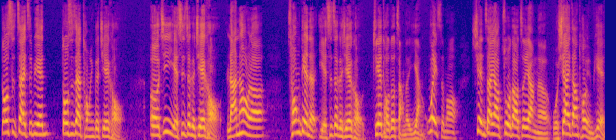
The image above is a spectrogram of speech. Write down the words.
都是在这边，都是在同一个接口。耳机也是这个接口，然后呢，充电的也是这个接口，接头都长得一样。为什么现在要做到这样呢？我下一张投影片，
